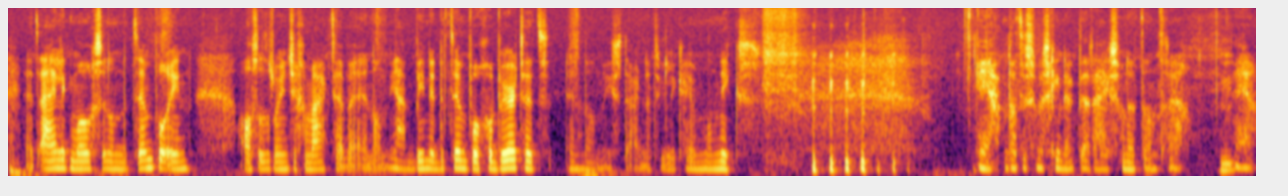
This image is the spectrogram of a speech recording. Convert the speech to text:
En uiteindelijk mogen ze dan de tempel in als ze het rondje gemaakt hebben. En dan ja, binnen de tempel gebeurt het en dan is daar natuurlijk helemaal niks. ja, dat is misschien ook de reis van het tantra. Hm. Ja.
